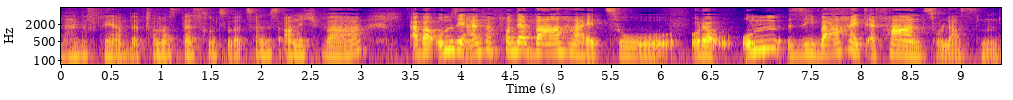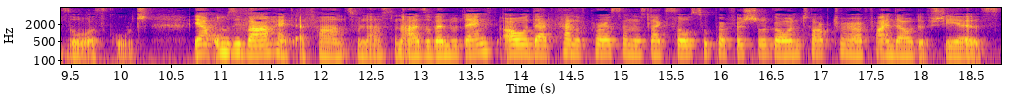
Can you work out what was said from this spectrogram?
nein, das klingt von was Besserem zu überzeugen, ist auch nicht wahr. Aber um sie einfach von der Wahrheit zu, oder um sie Wahrheit erfahren zu lassen, so ist gut. Ja, um sie Wahrheit erfahren zu lassen. Also wenn du denkst, oh, that kind of person is like so superficial, go and talk to her, find out if she is.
